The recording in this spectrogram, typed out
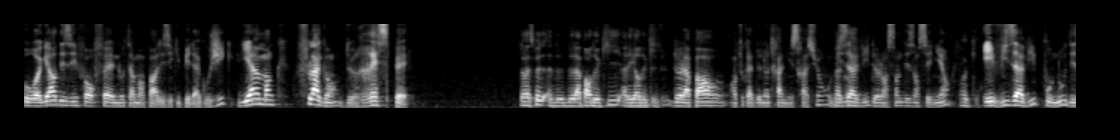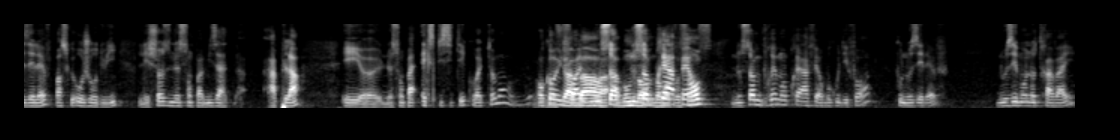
au regard des efforts faits, notamment par les équipes pédagogiques, il y a un manque flagrant de respect. De respect de, la part de qui À l'égard de qui? De, la part, en tout cas, de notre administration, vis-à-vis de l'ensemble des enseignants et vis-à-vis, pour nous, des élèves, parce qu'aujourd'hui, les choses ne sont pas mises à plat et euh, ne sont pas explicités correctement. Encore une fois, nous sommes, nous sommes prêts à faire, nous sommes vraiment prêts à faire beaucoup d'efforts pour nos élèves. Nous aimons notre travail,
